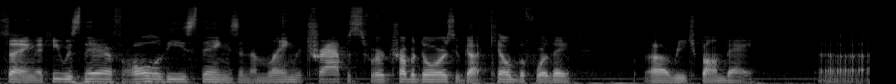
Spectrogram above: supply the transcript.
saying that he was there for all of these things, and I'm laying the traps for troubadours who got killed before they uh, reach Bombay. Uh,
